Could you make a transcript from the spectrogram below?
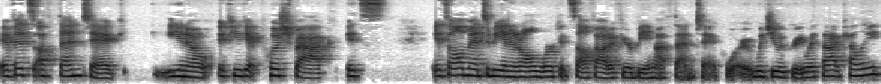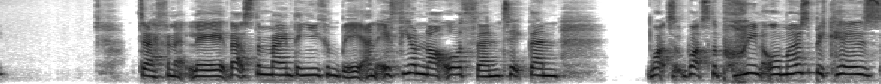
If it's authentic, you know, if you get pushback, it's it's all meant to be and it all work itself out if you're being authentic. Would you agree with that, Kelly? Definitely. That's the main thing you can be. And if you're not authentic, then what's what's the point almost? Because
